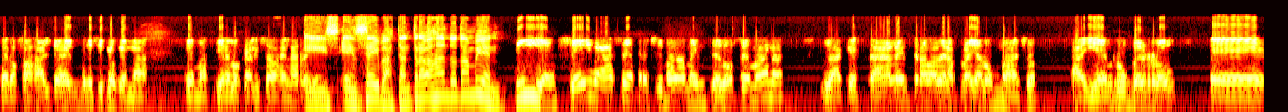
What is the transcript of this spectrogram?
Pero Fajardo es el municipio que más que más tiene localizadas en la región. ¿Y en Ceiba están trabajando también? Sí, en Ceiba hace aproximadamente dos semanas la que está a la entrada de la playa Los Machos, ahí en Rubel Road, eh,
